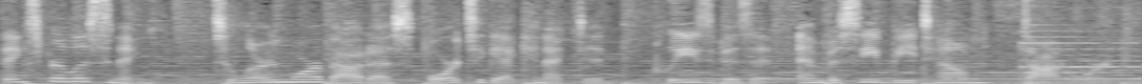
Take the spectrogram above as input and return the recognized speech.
Thanks for listening. To learn more about us or to get connected, please visit embassyBtown.org.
